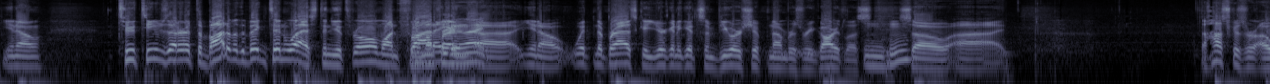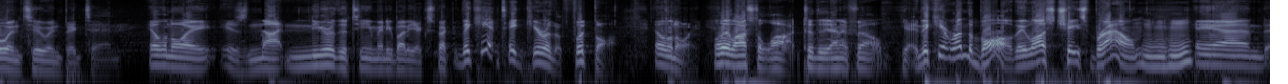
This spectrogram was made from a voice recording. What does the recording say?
you know, two teams that are at the bottom of the Big Ten West, and you throw them on Friday. Friday and, night. Uh, you know, with Nebraska, you're going to get some viewership numbers regardless. Mm-hmm. So uh, the Huskers are 0 2 in Big Ten. Illinois is not near the team anybody expected. They can't take care of the football. Illinois. Well, they lost a lot to the NFL. Yeah, and they can't run the ball. They lost Chase Brown, Mm-hmm. and uh,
